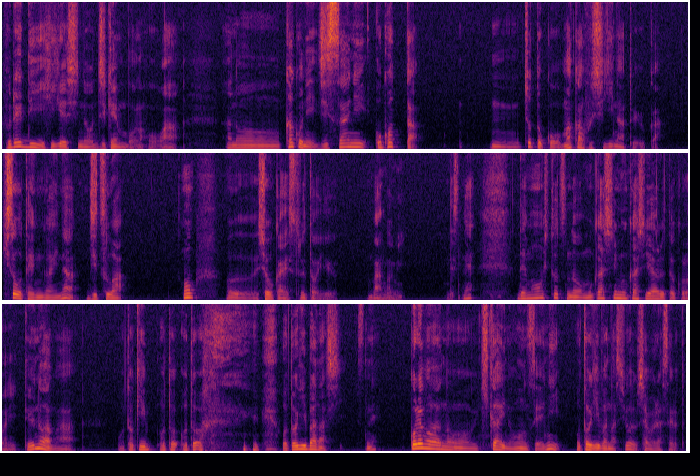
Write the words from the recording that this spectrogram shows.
フレディ・ヒゲ氏の事件簿の方はあの過去に実際に起こった、うん、ちょっとこう摩訶不思議なというか奇想天外な実話を紹介するという番組ですね。でもう一つの「昔々あるところに」っていうのはまあおとぎおとおと おとぎ話ですね。これもあの機械の音声におとぎ話を喋らせると。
